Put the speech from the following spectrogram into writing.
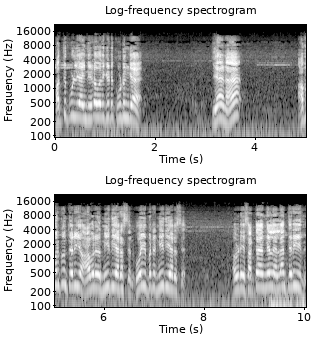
பத்து புள்ளி ஐந்து இடஒதுக்கீடு கொடுங்க. ஏன்னா அவருக்கும் தெரியும். அவர் நீதி அரசர் ஓய்வு பெற்ற நீதி அரசர் அவருடைய சட்டங்கள் எல்லாம் தெரியுது.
